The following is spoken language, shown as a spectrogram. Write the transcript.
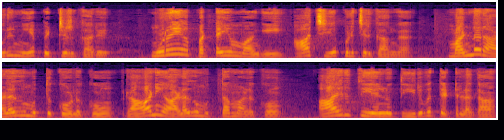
உரிமைய பெற்றிருக்காரு. முறையா பட்டயம் வாங்கி ஆட்சிய பிடிச்சிருக்காங்க. மன்னர் அழகு முத்துக்கோனுக்கும் ராணி அழகு முத்தம்மாளுக்கும் ஆயிரத்தி எழுநூத்தி இருபத்தி எட்டுல தான்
